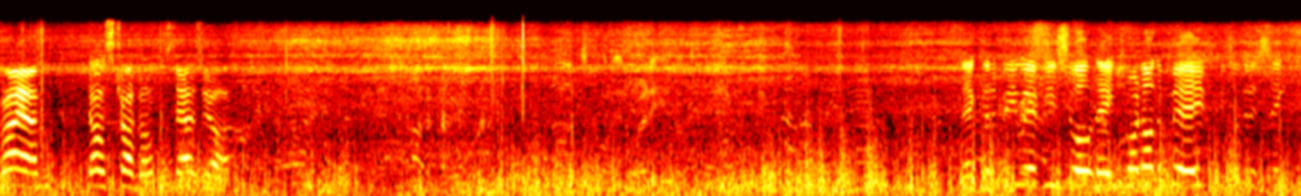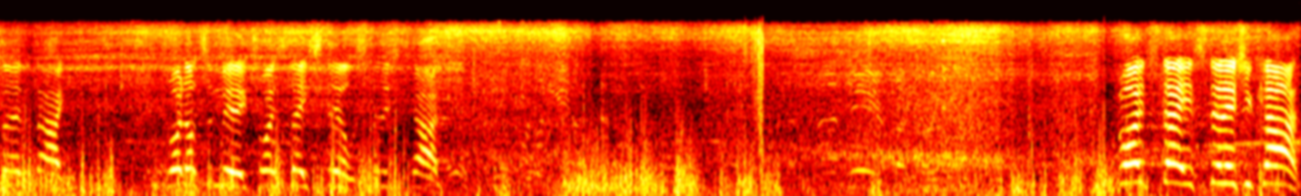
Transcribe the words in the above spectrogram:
Graham, don't struggle. Stay as you are. They're going to be with you shortly. Try not to move because you're going to sink further back. Try not to move. Try and stay still, as still as you can. Try and stay as still as you can.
